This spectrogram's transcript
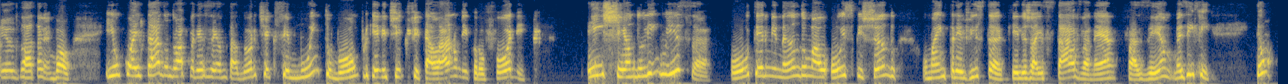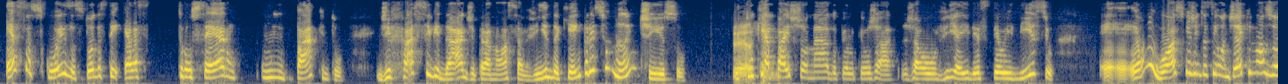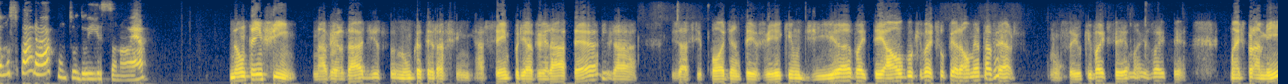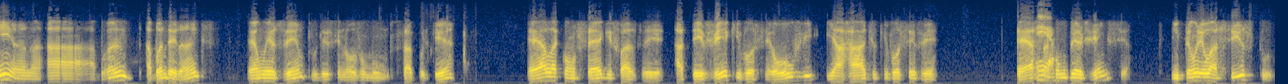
Exatamente. Bom, e o coitado do apresentador tinha que ser muito bom, porque ele tinha que ficar lá no microfone enchendo linguiça, ou terminando uma, ou espichando uma entrevista que ele já estava, né, fazendo, mas enfim. Então, essas coisas todas, elas trouxeram um impacto de facilidade para a nossa vida que é impressionante isso. É, tu que é apaixonado pelo que eu já, já ouvi aí desse teu início, é, é um negócio que a gente, assim, onde é que nós vamos parar com tudo isso, não é? Não tem fim. Na verdade, isso nunca terá fim. Sempre haverá até, já, já se pode antever que um dia vai ter algo que vai superar o metaverso. Não sei o que vai ser, mas vai ter. Mas para mim, Ana, a, a Bandeirantes é um exemplo desse novo mundo, sabe por quê? Ela consegue fazer a TV que você ouve e a rádio que você vê. Essa é. convergência. Então eu assisto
